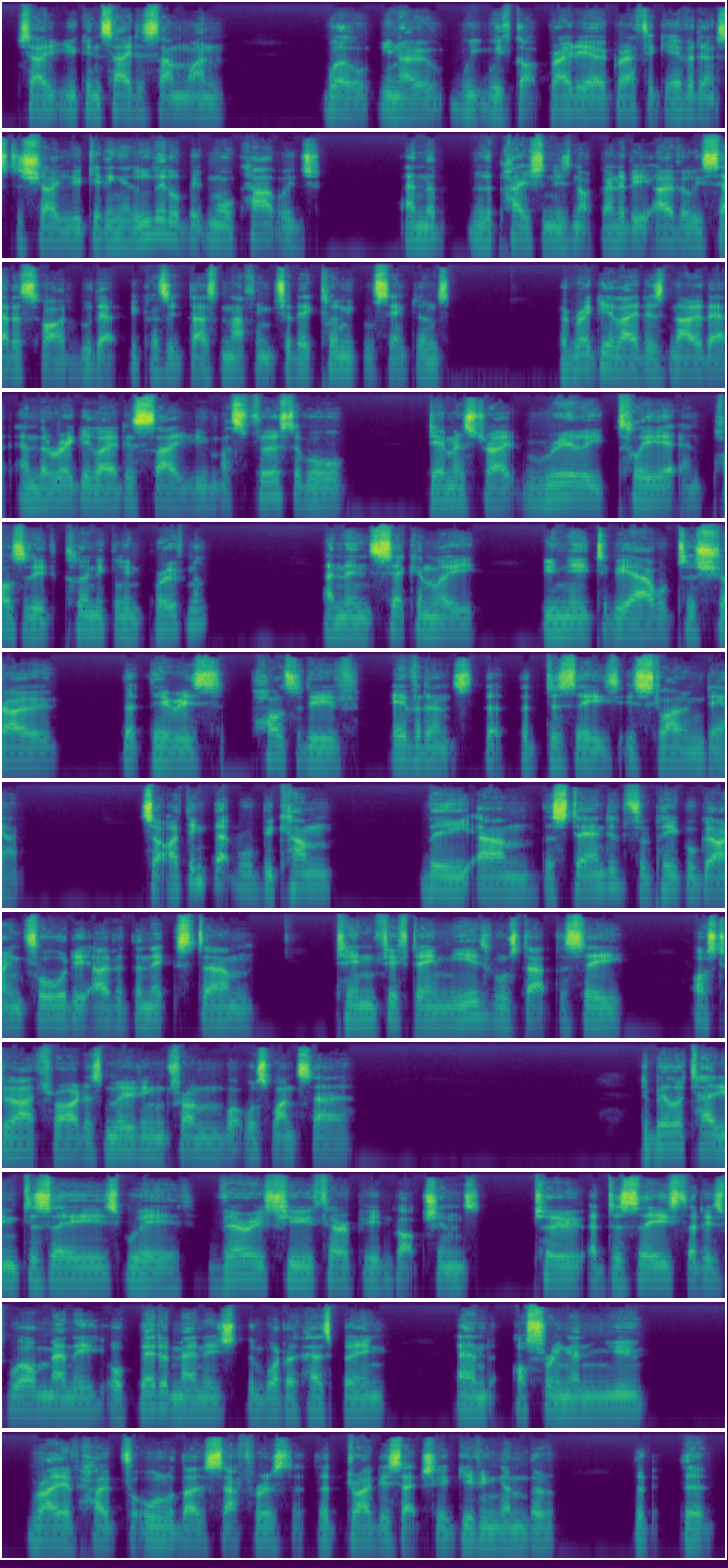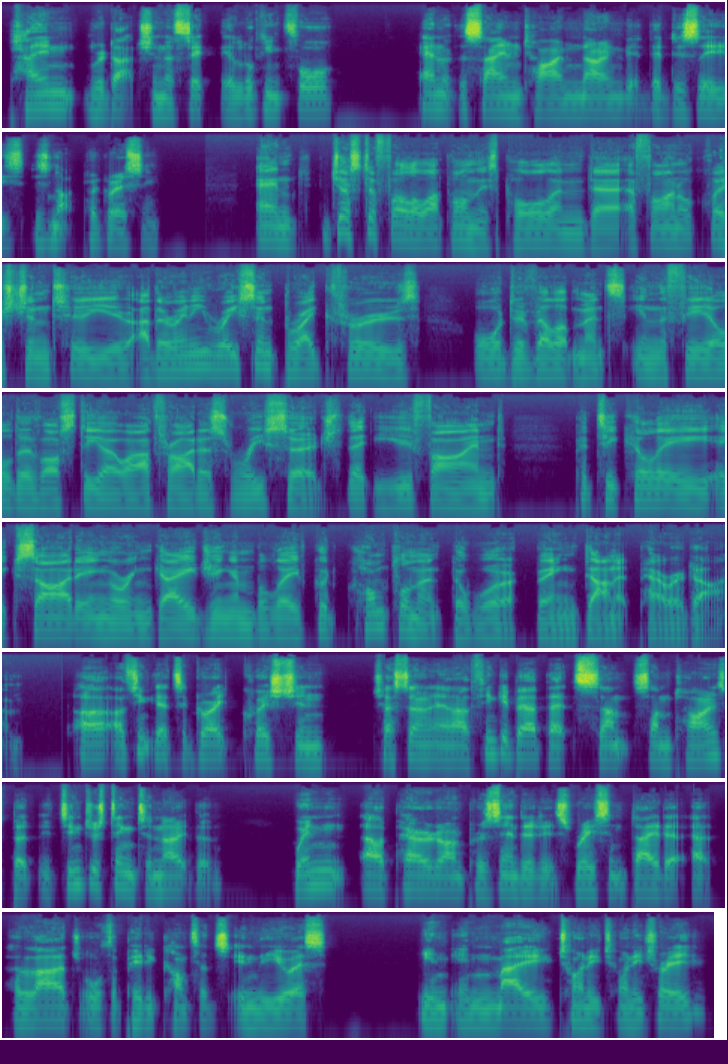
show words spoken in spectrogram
So you can say to someone, well, you know, we, we've got radiographic evidence to show you getting a little bit more cartilage and the, the patient is not going to be overly satisfied with that because it does nothing for their clinical symptoms. The regulators know that, and the regulators say you must first of all demonstrate really clear and positive clinical improvement. And then, secondly, you need to be able to show that there is positive evidence that the disease is slowing down. So I think that will become the um, the standard for people going forward over the next um, 10, 15 years. We'll start to see osteoarthritis moving from what was once a debilitating disease with very few therapeutic options to a disease that is well managed or better managed than what it has been and offering a new ray of hope for all of those sufferers that the drug is actually giving them the, the, the pain reduction effect they're looking for and at the same time knowing that the disease is not progressing. And just to follow up on this, Paul, and uh, a final question to you Are there any recent breakthroughs or developments in the field of osteoarthritis research that you find particularly exciting or engaging and believe could complement the work being done at Paradigm? Uh, I think that's a great question, Justin, and I think about that some, sometimes. But it's interesting to note that when our Paradigm presented its recent data at a large orthopedic conference in the US in, in May 2023,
